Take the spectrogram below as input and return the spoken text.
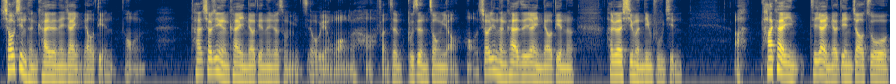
萧敬腾开的那家饮料店哦，他萧敬腾开饮料店那叫什么名字？我有点忘了哈，反正不是很重要哦。萧敬腾开的这家饮料店呢，他就在西门町附近啊。他开饮这家饮料店叫做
